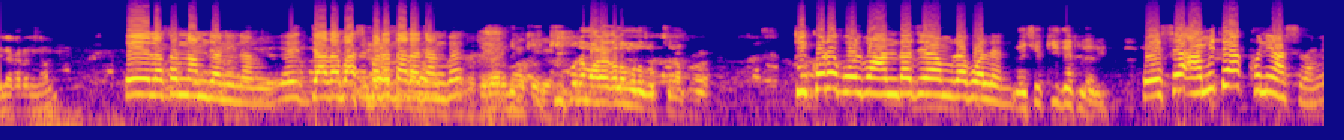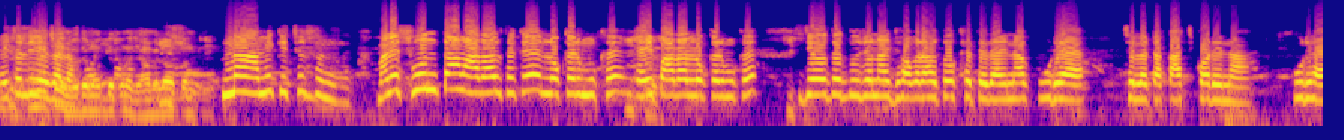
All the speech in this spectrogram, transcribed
এলাকাটার নাম? এই এলাকার নাম জানি না আমি। এই যারা বাস করে তারা জানবে। কি করে মারা গেল মনে করছেন আপনারা? কি করে বলব আন্দাজে আমরা বলেন? এসে কি দেখলেন? এসে আমি তো এক্ষুনি আসলাম এই তো নিয়ে গেলাম। ওদের মধ্যে কোনো ঝামেলা অশান্তি? না আমি কিছু শুনি মানে শুনতাম আড়াল থেকে লোকের মুখে এই পাড়ার লোকের মুখে যে ওদের দুজনায় ঝগড়া হতো খেতে দেয় না কুড়ে ছেলেটা কাজ করে না কুড়ে।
